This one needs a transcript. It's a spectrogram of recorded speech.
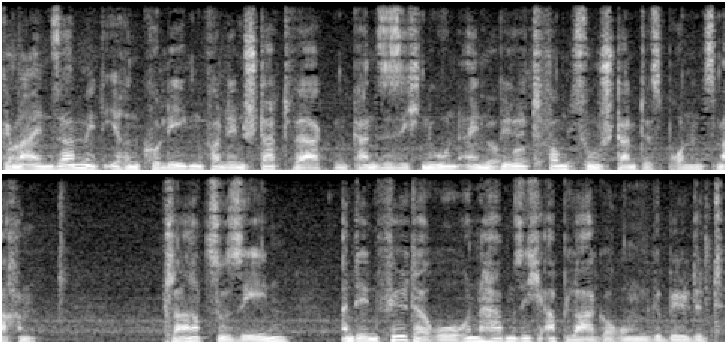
Gemeinsam mit ihren Kollegen von den Stadtwerken kann sie sich nun ein Bild vom Zustand des Brunnens machen. Klar zu sehen, an den Filterrohren haben sich Ablagerungen gebildet.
